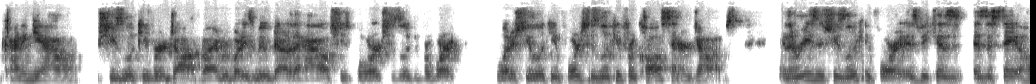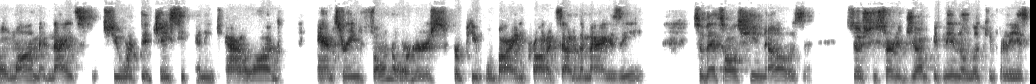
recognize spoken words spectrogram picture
kind of gal. She's looking for a job. Everybody's moved out of the house. She's bored. She's looking for work. What is she looking for? She's looking for call center jobs. And the reason she's looking for it is because as a stay-at-home mom at nights, she worked at J.C. Penney catalog answering phone orders for people buying products out of the magazine. So that's all she knows. So she started jumping in and looking for these,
